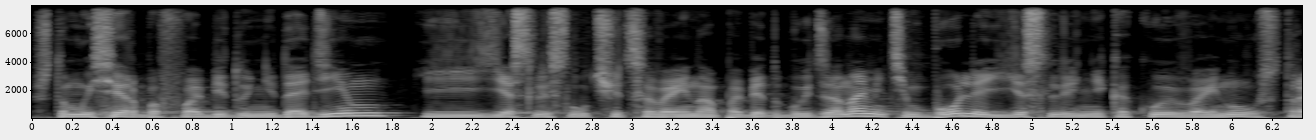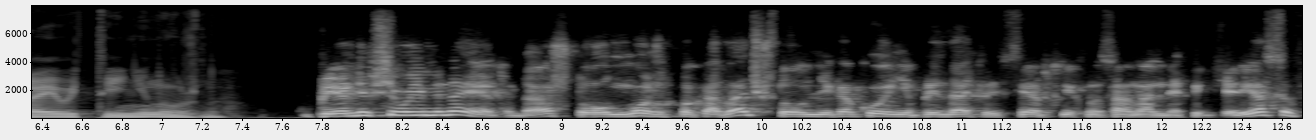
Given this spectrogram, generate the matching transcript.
что мы сербов в обиду не дадим, и если случится война, победа будет за нами, тем более, если никакую войну устраивать-то и не нужно. Прежде всего именно это, да, что он может показать, что он никакой не предатель сербских национальных интересов,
